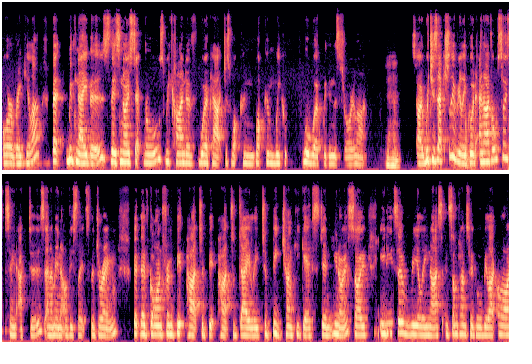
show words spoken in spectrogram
or a regular but with neighbours there's no set rules. We kind of work out just what can what can we will work within the storyline. Mm-hmm. So, which is actually really good. And I've also seen actors, and I mean, obviously it's the dream, but they've gone from bit part to bit part to daily to big chunky guest. And, you know, so it is a really nice, and sometimes people will be like, oh, I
